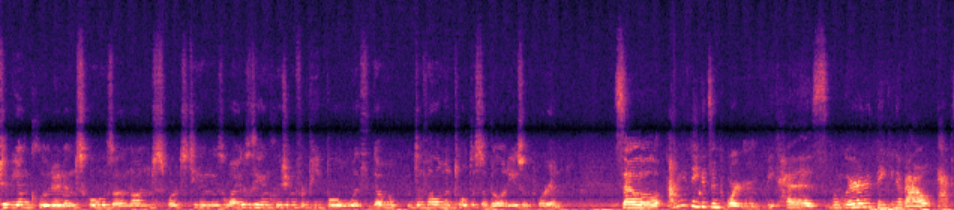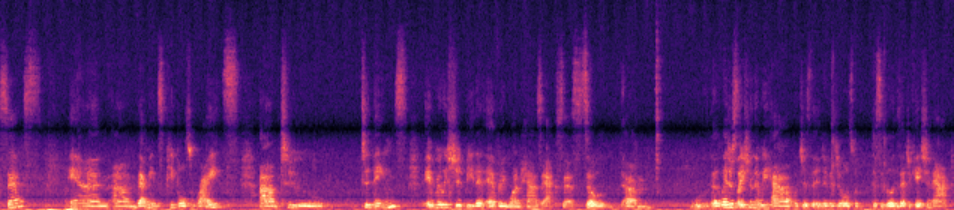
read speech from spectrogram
to be included in schools and on sports teams. Why is the inclusion for people with de- developmental disabilities important? So I think it's important because when we're thinking about access and um, that means people's rights um, to to things. It really should be that everyone has access. So um, the legislation that we have, which is the Individuals with Disabilities Education Act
